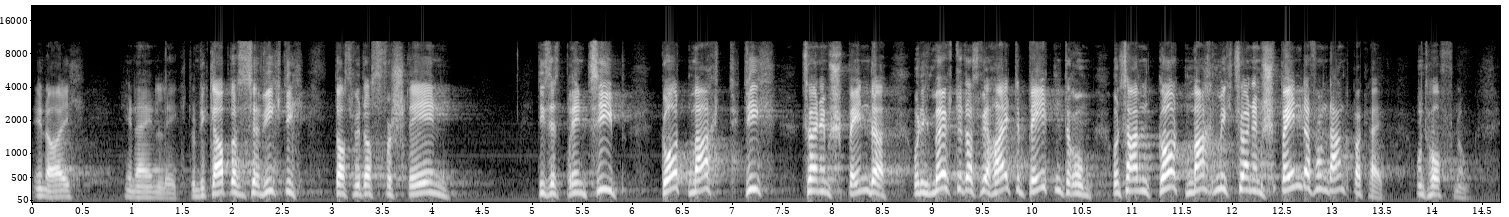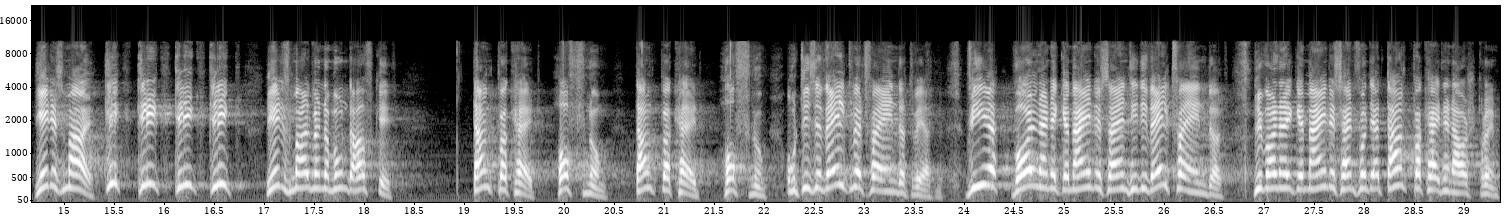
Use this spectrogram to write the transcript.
in euch hineinlegt. Und ich glaube, das ist sehr wichtig, dass wir das verstehen dieses Prinzip. Gott macht dich zu einem Spender. Und ich möchte, dass wir heute beten drum und sagen, Gott, mach mich zu einem Spender von Dankbarkeit und Hoffnung. Jedes Mal, klick, klick, klick, klick. Jedes Mal, wenn der Mund aufgeht. Dankbarkeit, Hoffnung, Dankbarkeit, Hoffnung. Und diese Welt wird verändert werden. Wir wollen eine Gemeinde sein, die die Welt verändert. Wir wollen eine Gemeinde sein, von der Dankbarkeit hinausströmt,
